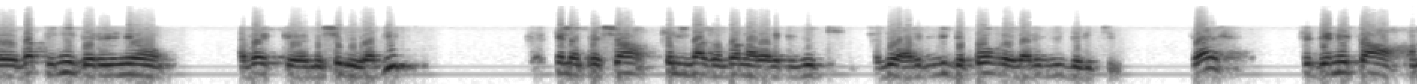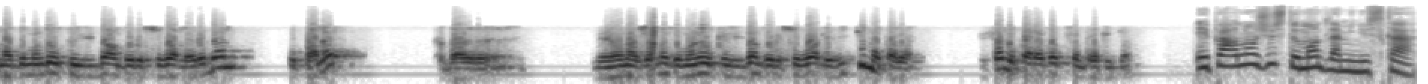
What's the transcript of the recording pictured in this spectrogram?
euh, va tenir des réunions avec euh, M. Nouradi, quelle impression, quelle image on donne à la République, c'est-à-dire la République des pauvres et la République des victimes. Ouais, ces derniers temps, on a demandé au président de recevoir les rebelles au palais, eh ben, mais on n'a jamais demandé au président de recevoir les victimes au palais. C'est ça le paradoxe centrafricain. Et parlons justement de la MINUSCA.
